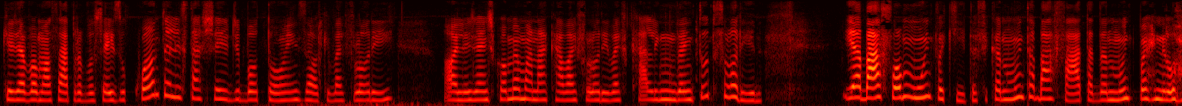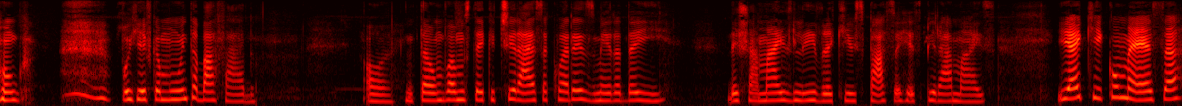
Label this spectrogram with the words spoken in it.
que já vou mostrar para vocês o quanto ele está cheio de botões, ó, que vai florir. Olha, gente, como meu manacá vai florir, vai ficar lindo, hein? Tudo florido. E abafou muito aqui, tá ficando muito abafado, tá dando muito pernilongo, porque fica muito abafado. Ó, então vamos ter que tirar essa quaresmeira daí, deixar mais livre aqui o espaço e respirar mais. E aqui começa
